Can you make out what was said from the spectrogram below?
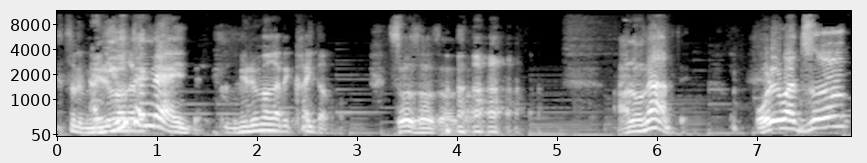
それメ何言うてんルマガで、ねんって。メルマガで書いたの？そうそうそうそう。あのなって。俺はずーっ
